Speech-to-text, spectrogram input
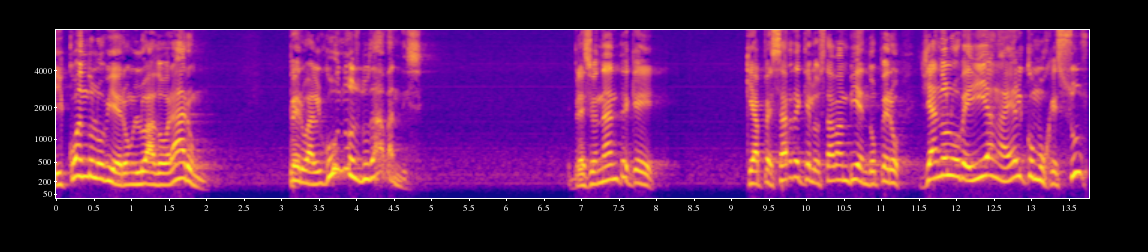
Y cuando lo vieron, lo adoraron, pero algunos dudaban, dice. Impresionante que, que a pesar de que lo estaban viendo, pero ya no lo veían a él como Jesús,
